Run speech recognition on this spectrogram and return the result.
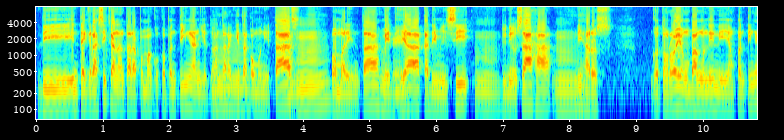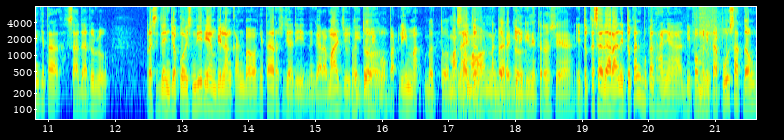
diintegrasikan antara pemangku kepentingan gitu antara kita komunitas pemerintah media akademisi dunia usaha ini harus gotong royong bangun ini yang penting kan kita sadar dulu Presiden Jokowi sendiri yang bilang kan bahwa kita harus jadi negara maju di Betul. 2045 Betul. Masa Nah, itu mau negara betul. gini-gini terus ya? itu kesadaran itu kan bukan hanya di pemerintah pusat dong,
